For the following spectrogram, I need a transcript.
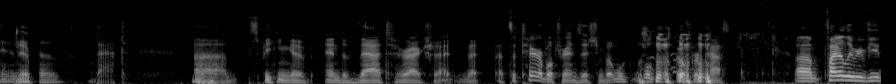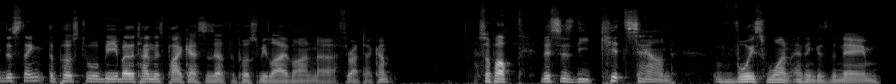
End yep. of that. Mm-hmm. Um, speaking of end of that, or actually, I, that that's a terrible transition, but we'll, we'll go for a pass. Um, finally reviewed this thing. The post will be by the time this podcast is out. The post will be live on uh. So, Paul, this is the Kit Sound Voice One, I think is the name.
